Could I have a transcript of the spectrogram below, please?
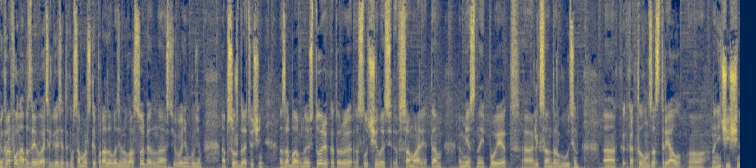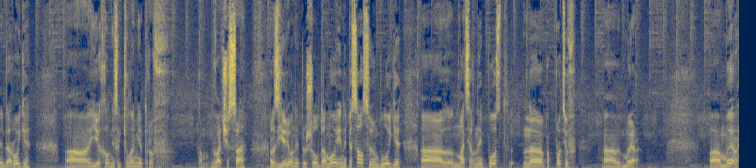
Микрофон обозреватель газеты «Комсомольская правда» Владимир Варсобин. Сегодня будем обсуждать очень забавную историю, которая случилась в Самаре. Там местный поэт Александр Гутин, как-то он застрял э, на нечищенной дороге, ехал несколько километров, там, два часа, разъяренный пришел домой и написал в своем блоге матерный пост против мэра. Мэр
